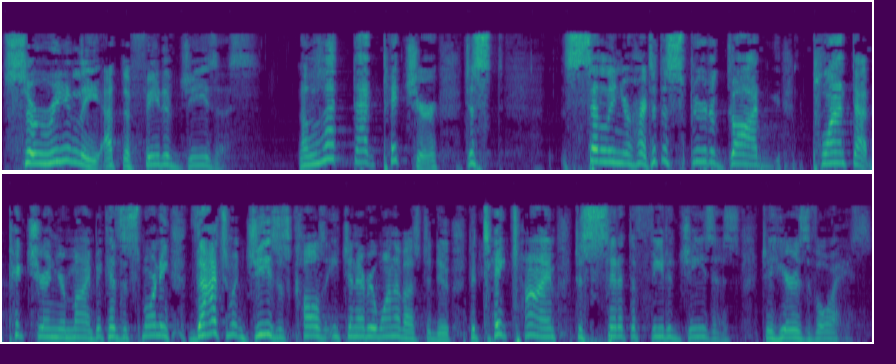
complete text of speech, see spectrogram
serenely at the feet of Jesus. Now let that picture just settle in your hearts. Let the Spirit of God plant that picture in your mind because this morning, that's what Jesus calls each and every one of us to do. To take time to sit at the feet of Jesus, to hear His voice.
